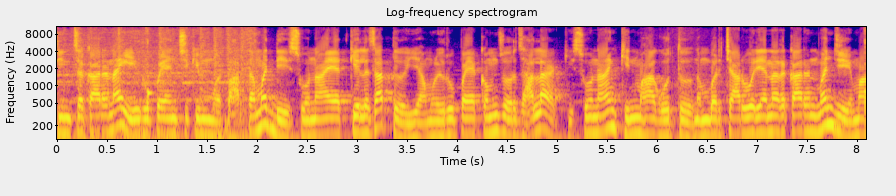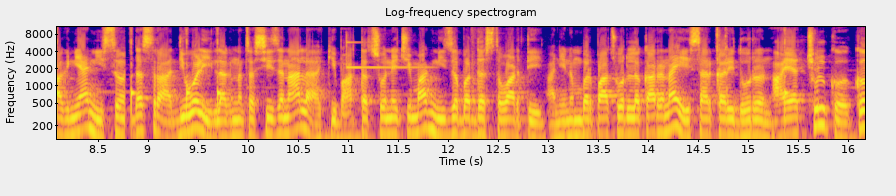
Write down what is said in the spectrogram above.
तीनचं कारण आहे रुपयांची किंमत. भारतामध्ये सोनं आयात केलं जातं यामुळे रुपया कमजोर झाला की सोनं आणखीन महाग होतं. नंबर चार वर येणारं कारण म्हणजे मागणी आणि सण. दसरा दिवाळी लग्नाचा सीझन आला की भारतात सोन्याची मागणी जबरदस्त वाढते. आणि नंबर पाच वरलं कारण आहे सरकारी धोरण. आयात शुल्क कर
